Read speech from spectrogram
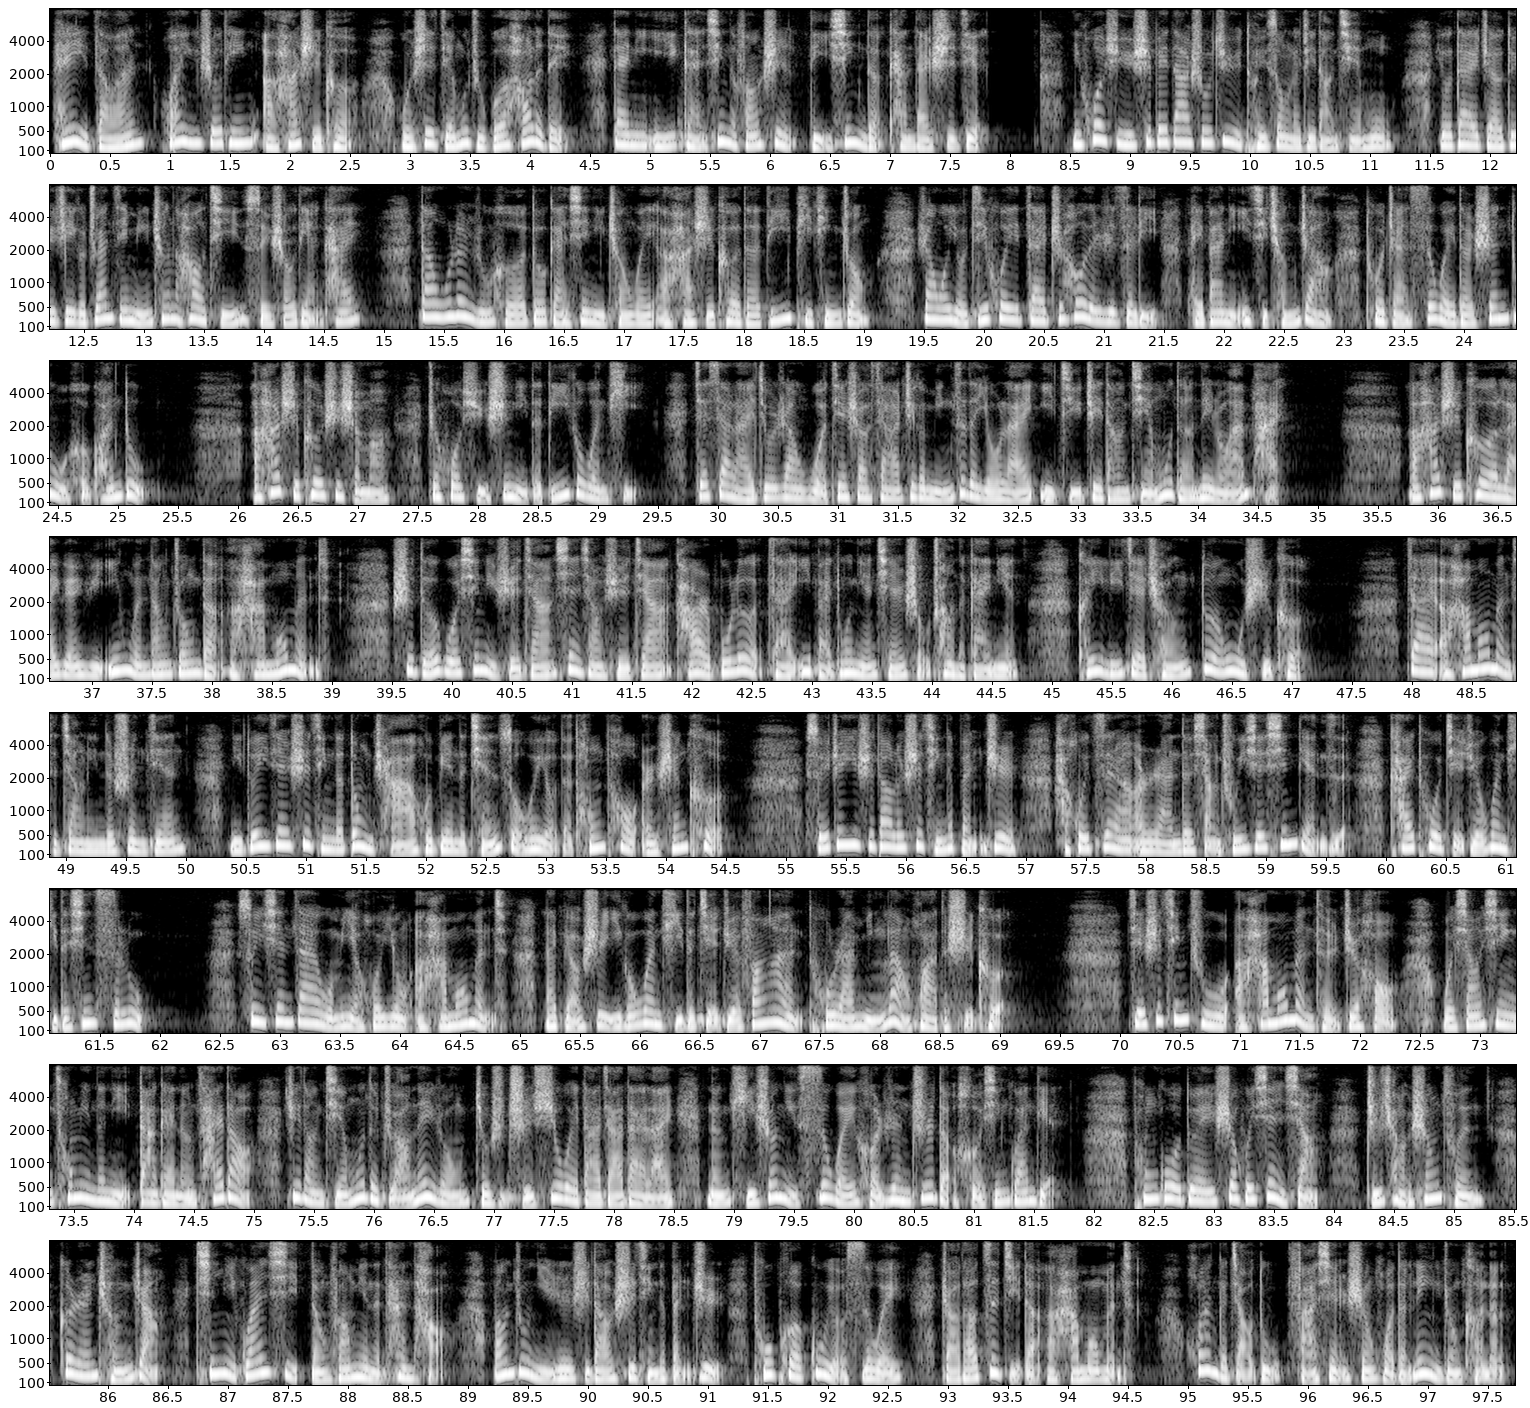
嘿，早安，欢迎收听啊哈时刻，我是节目主播 Holiday，带你以感性的方式理性的看待世界。你或许是被大数据推送了这档节目，又带着对这个专辑名称的好奇随手点开。但无论如何，都感谢你成为啊哈时刻的第一批听众，让我有机会在之后的日子里陪伴你一起成长，拓展思维的深度和宽度。啊哈时刻是什么？这或许是你的第一个问题。接下来就让我介绍下这个名字的由来以及这档节目的内容安排。啊哈时刻来源于英文当中的 “aha moment，是德国心理学家、现象学家卡尔布勒在一百多年前首创的概念，可以理解成顿悟时刻。在 aha moment 降临的瞬间，你对一件事情的洞察会变得前所未有的通透而深刻。随着意识到了事情的本质，还会自然而然的想出一些新点子，开拓解决问题的新思路。所以现在我们也会用 aha moment 来表示一个问题的解决方案突然明朗化的时刻。解释清楚 aha moment 之后，我相信聪明的你大概能猜到，这档节目的主要内容就是持续为大家带来能提升你思维和认知的核心观点。通过对社会现象、职场生存、个人成长、亲密关系等方面的探讨，帮助你认识到事情的本质，突破固有思维，找到自己的 aha moment，换个角度发现生活的另一种可能。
